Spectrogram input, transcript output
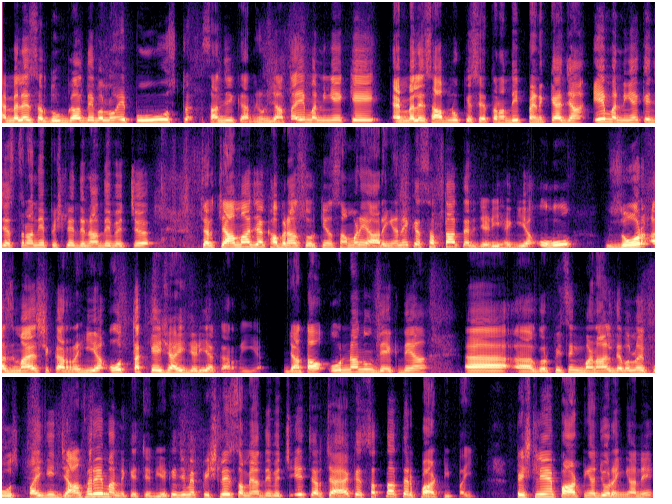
ਐਮਐਲਏ ਸਰਦੂਲਗੜ੍ਹ ਦੇ ਵੱਲੋਂ ਇਹ ਪੋਸਟ ਸਾਂਝੀ ਕਰਨੀ ਹੁਣ ਜਾਂ ਤਾਂ ਇਹ ਮੰਨੀਏ ਕਿ ਐਮਐਲਏ ਸਾਹਿਬ ਨੂੰ ਕਿਸੇ ਤਰ੍ਹਾਂ ਦੀ ਭਿਣਕ ਹੈ ਜਾਂ ਇਹ ਮੰਨੀਏ ਕਿ ਜਿਸ ਤਰ੍ਹਾਂ ਦੀਆਂ ਪਿਛਲੇ ਦਿਨਾਂ ਦੇ ਵਿੱਚ ਚਰਚਾਵਾਂ ਜਾਂ ਖਬਰਾਂ ਸੁਰਖੀਆਂ ਸਾਹਮਣੇ ਆ ਰਹੀਆਂ ਨੇ ਕਿ ਸੱਤਾ ਧਿਰ ਜਿਹੜੀ ਹੈਗੀ ਆ, ਉਹ ਜ਼ੋਰ ਅਜ਼ਮਾਇਸ਼ ਕਰ ਰਹੀ ਆ, ਉਹ ਧੱਕੇਸ਼ਾਹੀ ਜਿਹੜੀ ਆ ਕਰ ਰਹੀ ਆ। ਜਾਂ ਤਾਂ ਉਹਨਾਂ ਨੂੰ ਦੇਖਦੇ ਆ ਗੁਰਪ੍ਰੀਤ ਸਿੰਘ ਬਣਾਲ ਦੇ ਵੱਲੋਂ ਇਹ ਪੋਸਟ ਪਾਈ ਗਈ। ਜਾਂ ਫਿਰ ਇਹ ਮੰਨ ਕੇ ਚੱਲੀਏ ਕਿ ਜਿਵੇਂ ਪਿਛਲੇ ਸਮਿਆਂ ਦੇ ਵਿੱਚ ਇਹ ਚਰਚਾ ਹੈ ਕਿ ਸੱਤਾ ਧਿਰ ਪਾਰਟੀ ਪਾਈ। ਪਿਛਲੀਆਂ ਪਾਰਟੀਆਂ ਜੋ ਰਹੀਆਂ ਨੇ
